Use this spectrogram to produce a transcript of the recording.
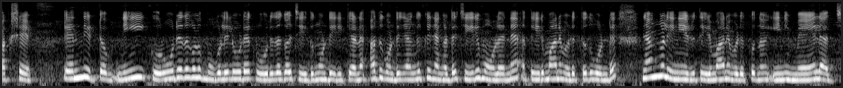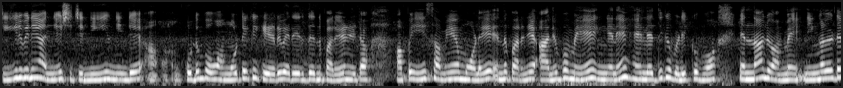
പക്ഷേ എന്നിട്ടും നീ ക്രൂരതകൾ മുകളിലൂടെ ക്രൂരതകൾ ചെയ്തുകൊണ്ടിരിക്കുകയാണ്. അതുകൊണ്ട് ഞങ്ങൾക്ക് ഞങ്ങളുടെ ചീരുമോൾ തന്നെ തീരുമാനമെടുത്തതുകൊണ്ട് ഞങ്ങൾ ഇനി ഒരു തീരുമാനമെടുക്കുന്നു. ഇനി മേല ചീരുവിനെ അന്വേഷിച്ച് നീയും നിന്റെ കുടുംബവും അങ്ങോട്ടേക്ക് കയറി വരരുത് എന്ന് പറയാൻ കേട്ടോ. അപ്പോൾ ഈ സമയം മോളെ എന്ന് പറഞ്ഞ് അനുപമയെ ഇങ്ങനെ ലതിക വിളിക്കുമോ? എന്നാലും അമ്മേ നിങ്ങളുടെ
